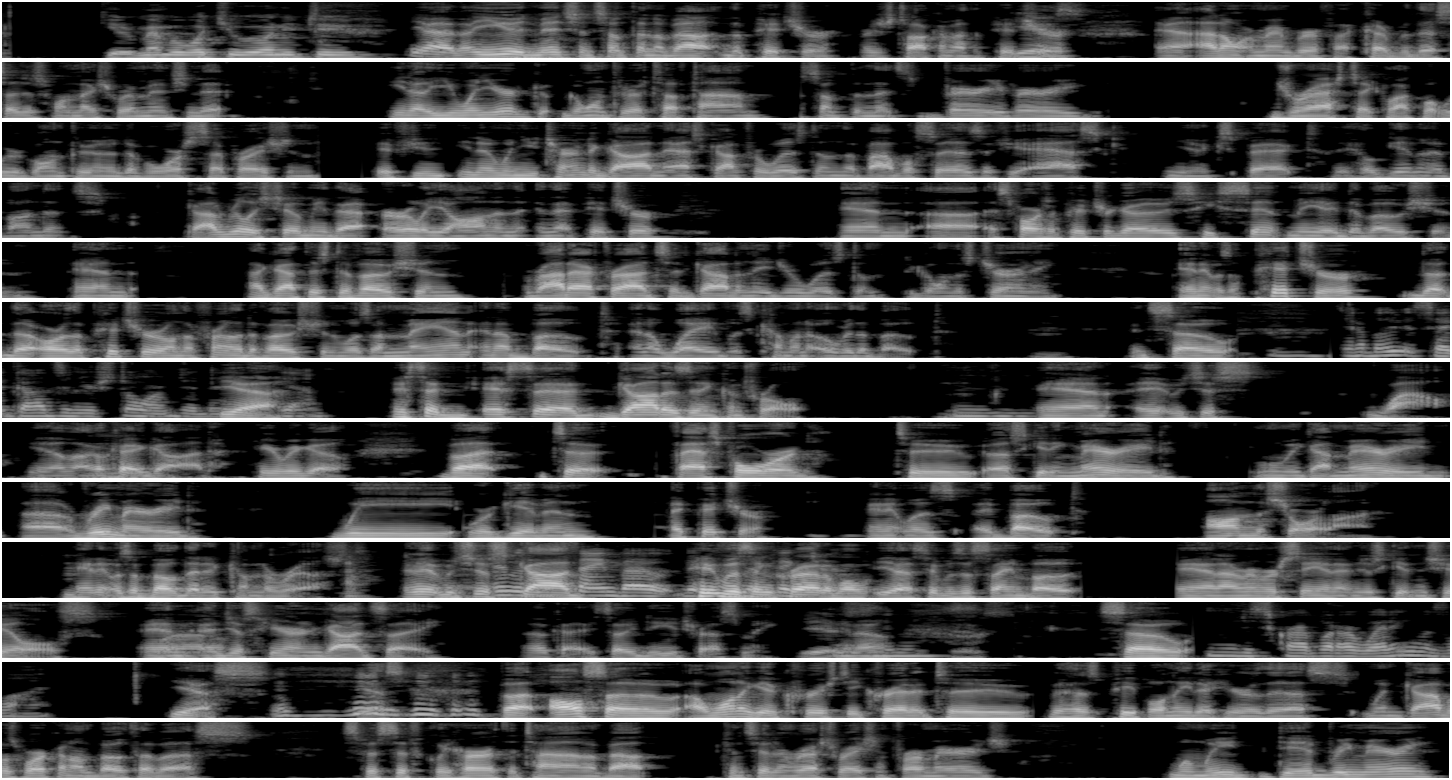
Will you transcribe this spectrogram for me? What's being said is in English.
do you remember what you wanted to? Yeah, you had mentioned something about the picture. We are just talking about the picture. Yes. And I don't remember if I covered this. I just want to make sure I mentioned it. You know, you when you're going through a tough time, something that's very, very drastic, like what we were going through in a divorce separation. If you, you know, when you turn to God and ask God for wisdom, the Bible says if you ask, you expect, that He'll give in abundance. God really showed me that early on in, the, in that picture. And uh, as far as the picture goes, He sent me a devotion. And I got this devotion right after I'd said, God, I need your wisdom to go on this journey. And it was a picture, the, the, or the picture on the front of the devotion was a man in a boat and a wave was coming over the boat. Mm. And so. Mm. And I believe it said God's in your storm, didn't it? Yeah. yeah. It said, it said God is in control. Mm-hmm. And it was just, wow. You know, like, okay, God, here we go. But to fast forward to us getting married, when we got married, uh, remarried, we were given a picture and it was a boat on the shoreline. And it was a boat that had come to rest. And it was just it was God. same boat. It was incredible. Picture. Yes, it was the same boat. And I remember seeing it and just getting chills and, wow. and just hearing God say, okay, so do you trust me? Yes. You know? Mm-hmm. Yes. So. describe what our wedding was like. Yes. yes. But also, I want to give Christy credit too, because people need to hear this. When God was working on both of us, specifically her at the time about considering restoration for our marriage. When we did remarry,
